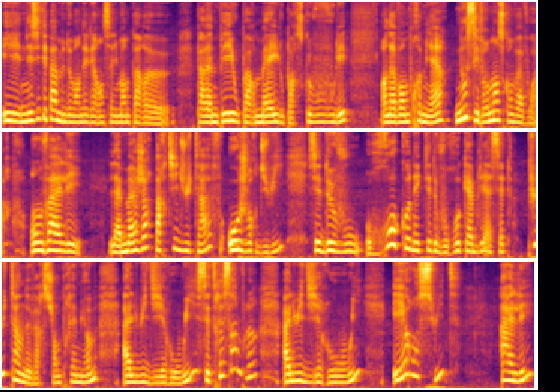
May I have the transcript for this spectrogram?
Et n'hésitez pas à me demander des renseignements par, euh, par MP ou par mail ou par ce que vous voulez en avant-première. Nous, c'est vraiment ce qu'on va voir. On va aller la majeure partie du taf aujourd'hui, c'est de vous reconnecter, de vous recabler à cette putain de version premium, à lui dire oui, c'est très simple, hein, à lui dire oui, et ensuite aller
